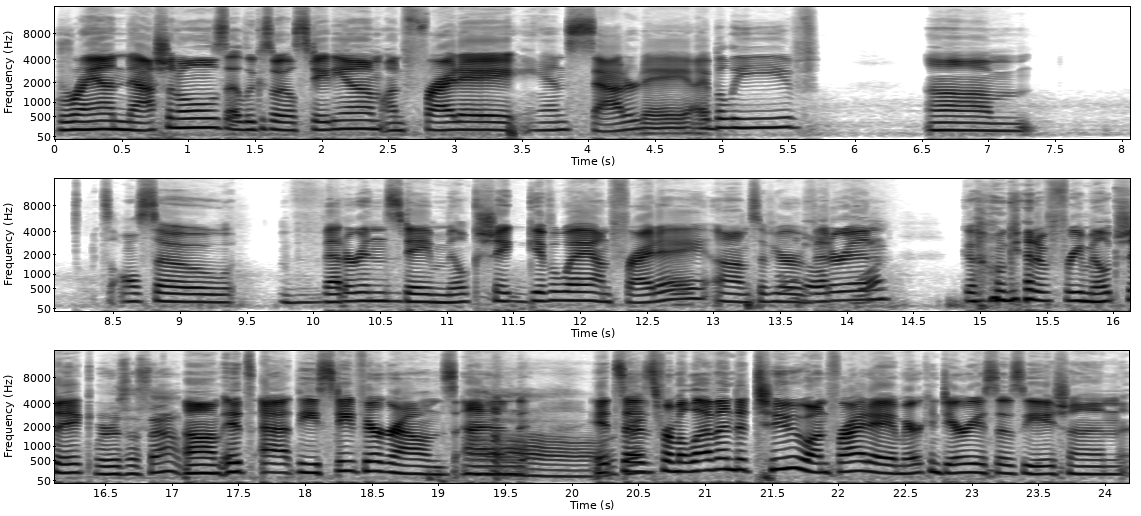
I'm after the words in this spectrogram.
Grand Nationals at Lucas Oil Stadium on Friday and Saturday, I believe. Um, it's also Veterans Day milkshake giveaway on Friday. Um, so if you're a veteran, go get a free milkshake. Where is this at? Um, it's at the State Fairgrounds, and Ah, it okay. says from 11 to 2 on Friday, American Dairy Association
